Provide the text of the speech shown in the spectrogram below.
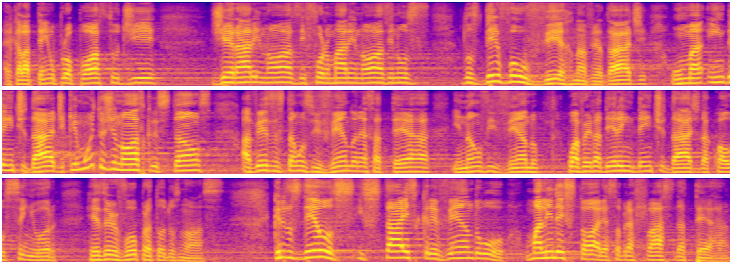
é que ela tem o propósito de gerar em nós e formar em nós e nos, nos devolver, na verdade, uma identidade que muitos de nós cristãos, às vezes, estamos vivendo nessa terra e não vivendo com a verdadeira identidade da qual o Senhor reservou para todos nós. Queridos, Deus está escrevendo uma linda história sobre a face da terra,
